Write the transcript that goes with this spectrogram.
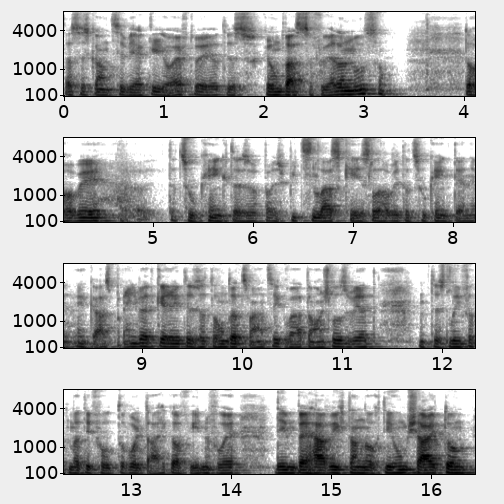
dass das ganze Werk läuft, weil ich ja das Grundwasser fördern muss. Da habe ich äh, dazu gehängt, also bei Spitzenlastkessel habe ich dazu gehängt ein, ein Gasbrennwertgerät, das hat 120 Watt Anschlusswert und das liefert mir die Photovoltaik auf jeden Fall. Nebenbei habe ich dann noch die Umschaltung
